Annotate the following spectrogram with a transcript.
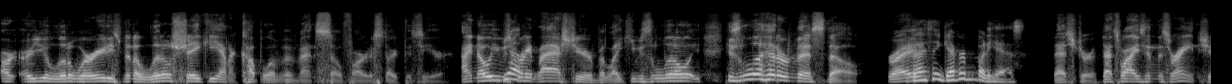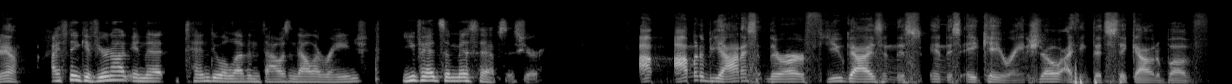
are, are you a little worried? He's been a little shaky on a couple of events so far to start this year. I know he was yeah. great last year, but like he was a little he's a little hit or miss though, right? But I think everybody has. That's true. That's why he's in this range. Yeah. I think if you're not in that ten to eleven thousand dollar range, you've had some mishaps this year. I'm, I'm going to be honest. There are a few guys in this in this 8K range though. I think that stick out above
